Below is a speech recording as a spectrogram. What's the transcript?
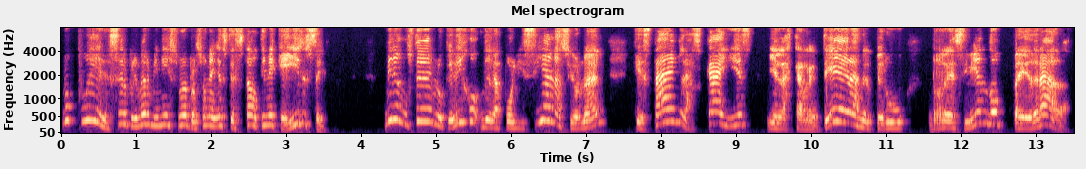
No puede ser primer ministro una persona en este estado, tiene que irse. Miren ustedes lo que dijo de la Policía Nacional que está en las calles y en las carreteras del Perú recibiendo pedradas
